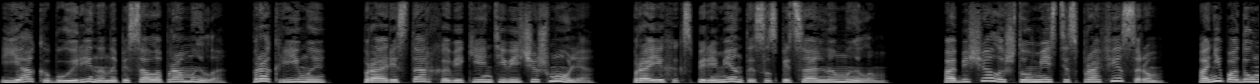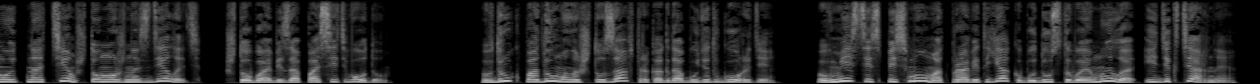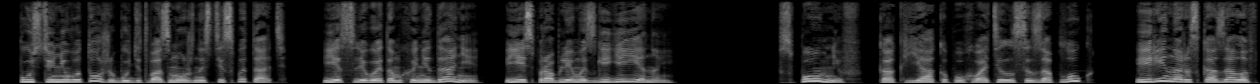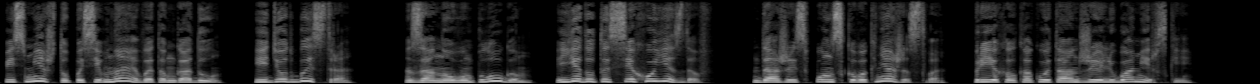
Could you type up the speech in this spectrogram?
Якобы Ирина написала про мыло, про Кримы, про Аристарха Викентьевича Шмоля, про их эксперименты со специальным мылом. Обещала, что вместе с профессором они подумают над тем, что можно сделать, чтобы обезопасить воду. Вдруг подумала, что завтра, когда будет в городе, вместе с письмом отправит якобы дустовое мыло и дегтярное. Пусть у него тоже будет возможность испытать, если в этом ханедане есть проблемы с гигиеной. Вспомнив, как Якоб ухватился за плуг, Ирина рассказала в письме, что посевная в этом году идет быстро. За новым плугом Едут из всех уездов. Даже из Понского княжества приехал какой-то Анджей Любомирский.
